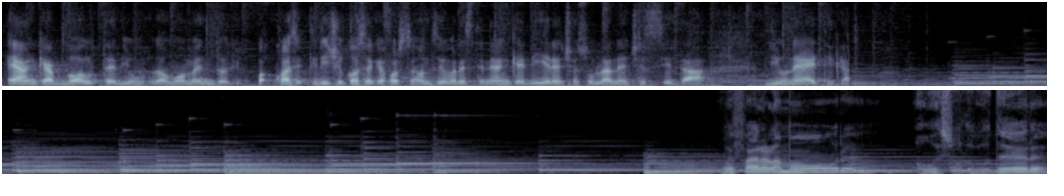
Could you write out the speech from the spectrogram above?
e anche a volte un, da un momento di, quasi ti dici cose che forse non ti vorresti neanche dire, cioè sulla necessità di un'etica. Vuoi fare l'amore o vuoi solo godere?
